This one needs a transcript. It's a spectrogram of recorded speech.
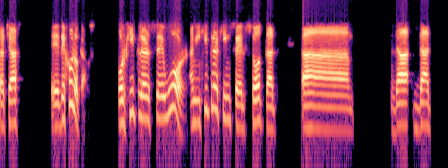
such as uh, the Holocaust or Hitler's uh, war. I mean, Hitler himself thought that uh, that that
